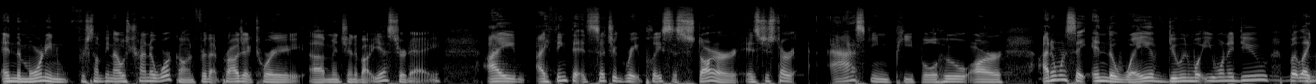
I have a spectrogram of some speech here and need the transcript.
in the morning for something I was trying to work on for that project Tori uh, mentioned about yesterday. I I think that it's such a great place to start is just start asking people who are I don't want to say in the way of doing what you want to do, but like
